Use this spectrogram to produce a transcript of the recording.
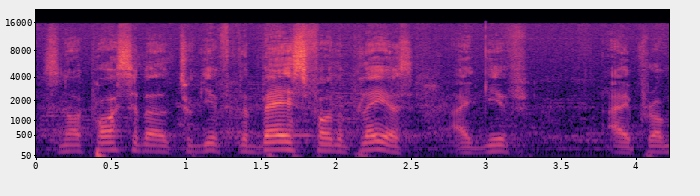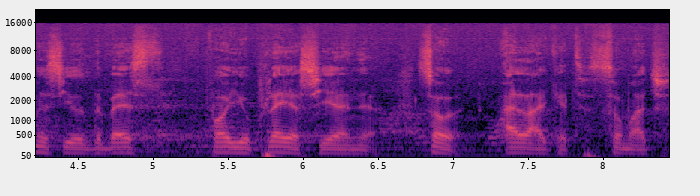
it's not possible to give the best for the players. I give, I promise you, the best for your players here. And there. so I like it so much.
